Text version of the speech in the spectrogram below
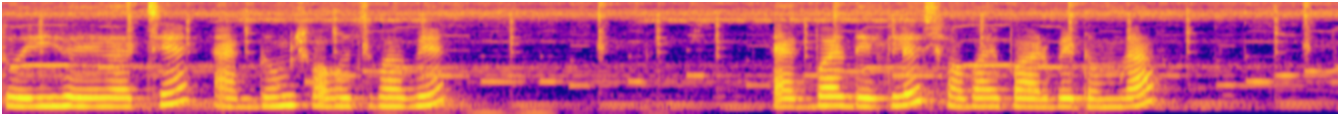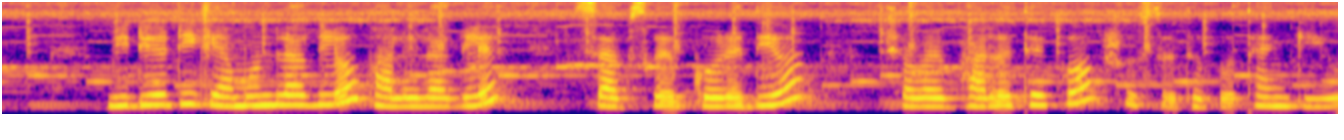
তৈরি হয়ে গেছে, একদম সহজভাবে। একবার দেখলে সবাই পারবে তোমরা। ভিডিওটি কেমন লাগল, ভালো লাগলে সাবস্ক্রাইব করে দিও। সবাই ভালো থেকো, সুস্থ থেকো। থ্যাংক ইউ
